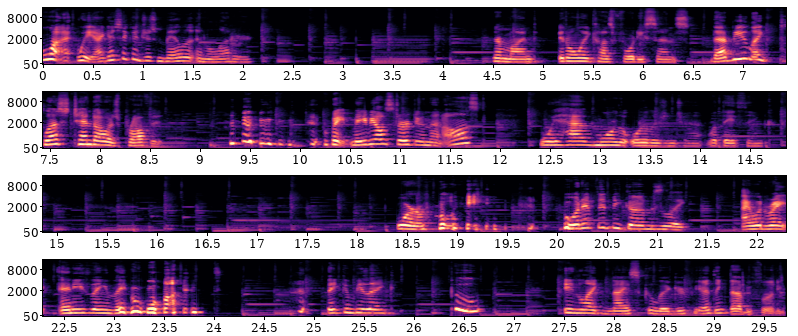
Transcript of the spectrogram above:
Well, wait, I guess I could just mail it in a letter. Never mind. It only costs 40 cents. That'd be like plus $10 profit. wait, maybe I'll start doing that. I'll ask we have more of the Oilers in chat what they think. Or wait, what if it becomes like I would write anything they want? they can be like poop in like nice calligraphy. I think that'd be funny.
